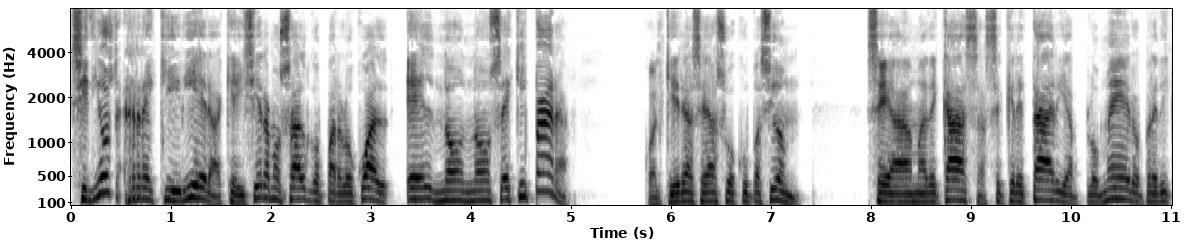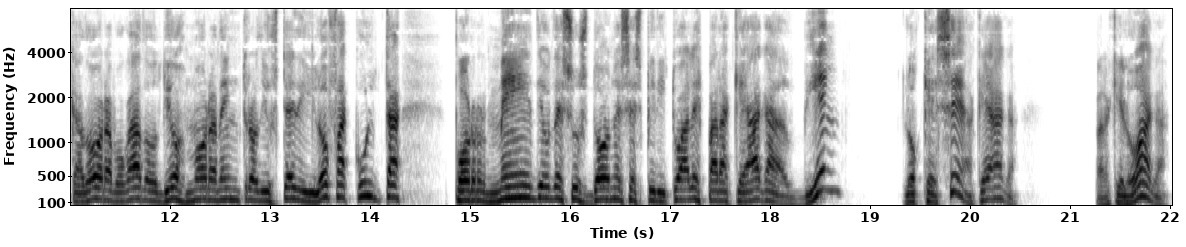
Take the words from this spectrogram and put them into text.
Si Dios requiriera que hiciéramos algo para lo cual Él no nos equipara, cualquiera sea su ocupación, sea ama de casa, secretaria, plomero, predicador, abogado, Dios mora dentro de usted y lo faculta por medio de sus dones espirituales para que haga bien lo que sea que haga, para que lo haga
